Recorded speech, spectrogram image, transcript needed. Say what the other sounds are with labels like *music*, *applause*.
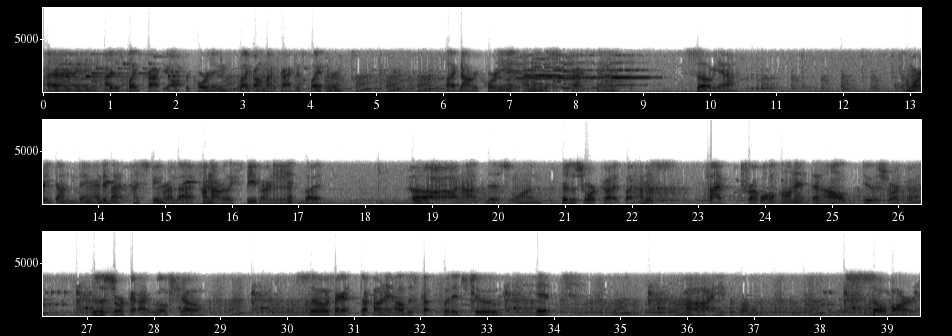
I I just played crappy off recording, like on my practice playthrough. Like not recording it, I mean just practicing it. So yeah. I'm already done. Dang, I did that. I speed run that. I'm not really speed running it, but uh, not this one. There's a shortcut, but I'm just, if I have trouble on it, then I'll do the shortcut. There's a shortcut I will show. So if I get stuck on it, I'll just cut footage to it. Oh, I hate this level. It's so hard.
